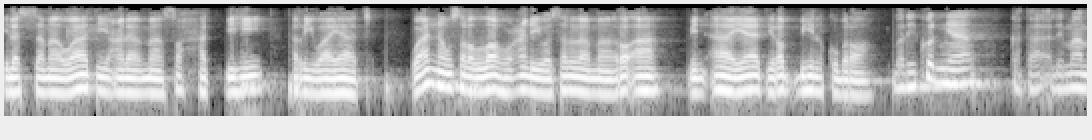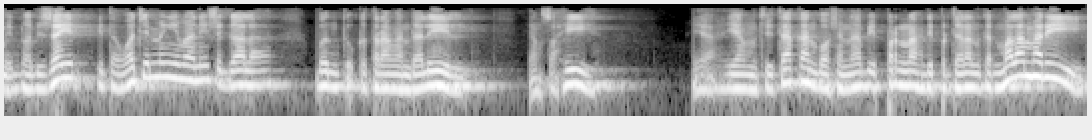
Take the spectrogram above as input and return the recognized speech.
ila as-samawati ala ma sahhat bihi riwayat wa annahu sallallahu alaihi wasallam ra'a min ayati rabbihil kubra. Berikutnya kata Imam Ibn Abi Zaid kita wajib mengimani segala bentuk keterangan dalil yang sahih ya yang menceritakan bahwa Nabi pernah diperjalankan malam hari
